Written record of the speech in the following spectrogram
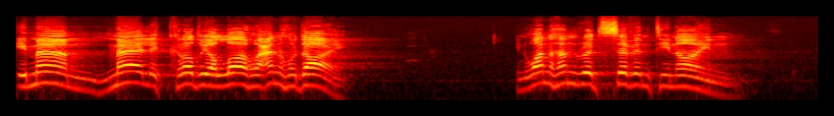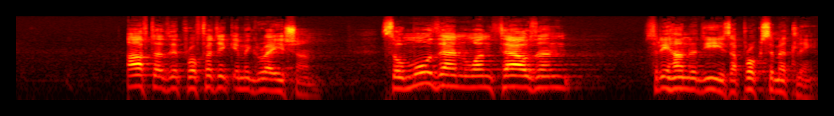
Imam Malik radiallahu anhu die? In 179 after the prophetic immigration. So more than 1,300 years approximately.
